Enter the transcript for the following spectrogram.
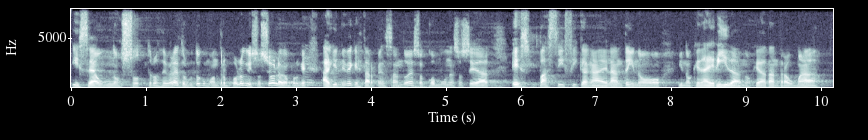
y sea un nosotros, de verdad? Te pregunto como antropólogo y sociólogo, porque alguien tiene que estar pensando eso, cómo una sociedad es pacífica en adelante y no, y no queda herida, no queda tan traumada.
